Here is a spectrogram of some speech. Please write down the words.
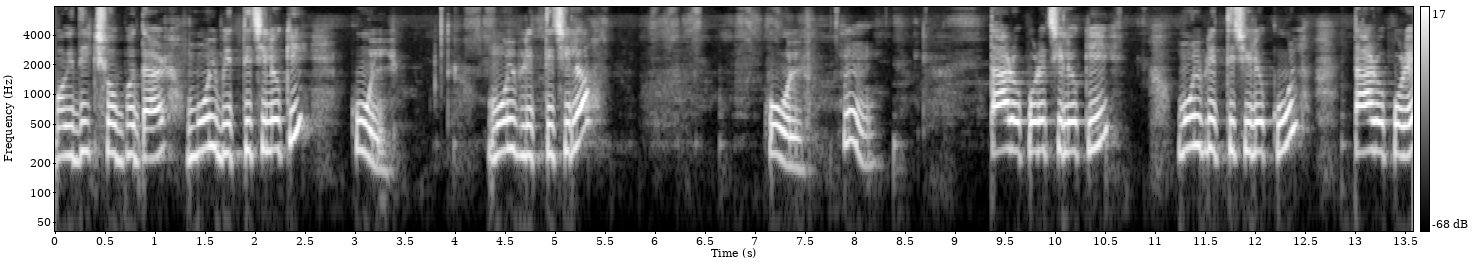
বৈদিক সভ্যতার মূল ভিত্তি ছিল কি? কুল। মূল ভিত্তি ছিল কুল। হুম। তার ওপরে ছিল কি? মূল ভিত্তি ছিল কুল। তার ওপরে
